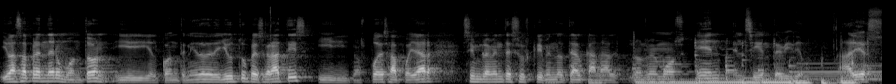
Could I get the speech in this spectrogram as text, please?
y vas a aprender un montón. Y el contenido de YouTube es gratis y nos puedes apoyar simplemente suscribiéndote al canal. Nos vemos en el siguiente vídeo. Adiós.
